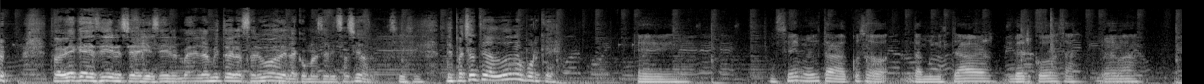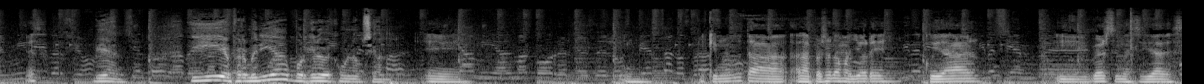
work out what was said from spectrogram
Todavía hay que decir si, si el, el, ámbito de la salud o de la comercialización. Sí, sí. ¿Despachante de aduana por qué? Eh, no sé, me gusta la cosa de administrar, ver cosas nuevas. Eso. Bien. ¿Y enfermería por qué lo ves como una opción? Eh, porque me gusta a las personas mayores cuidar y ver sus necesidades.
